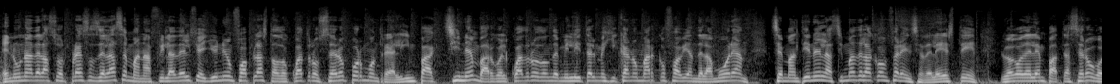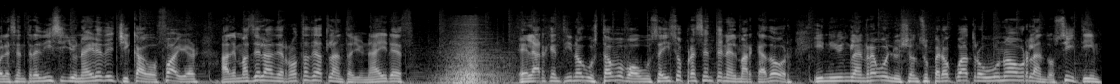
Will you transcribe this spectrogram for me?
En una de las sorpresas de la semana, Philadelphia Union fue aplastado 4-0 por Montreal Impact. Sin embargo, el cuadro donde milita el mexicano Marco Fabián de la Mora se mantiene en la cima de la conferencia del Este, luego del empate a cero goles entre DC United y Chicago Fire, además de la derrota de Atlanta United. El argentino Gustavo Bou se hizo presente en el marcador y New England Revolution superó 4-1 a Orlando City.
